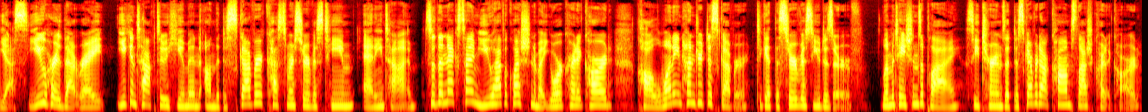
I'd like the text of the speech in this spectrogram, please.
Yes, you heard that right. You can talk to a human on the Discover customer service team anytime. So the next time you have a question about your credit card, call 1 800 Discover to get the service you deserve. Limitations apply. See terms at discover.com/slash credit card.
